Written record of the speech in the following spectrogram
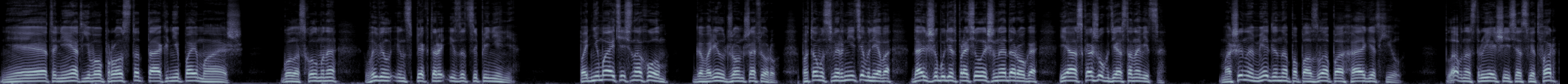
Нет, нет, его просто так не поймаешь. Голос Холмана вывел инспектора из оцепенения. «Поднимайтесь на холм», — говорил Джон шофёру. «Потом сверните влево, дальше будет проселочная дорога. Я скажу, где остановиться». Машина медленно поползла по Хайгет-Хилл. Плавно струящийся свет фар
